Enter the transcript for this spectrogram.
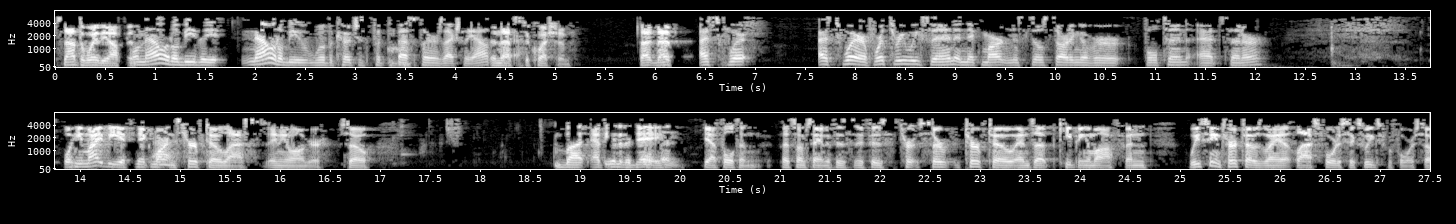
It's not the way the offense. Well, now it'll be the now it'll be will the coaches put the best players actually out there. and there? that's the question. That that's I swear, I swear, if we're three weeks in and Nick Martin is still starting over Fulton at center, well, he might be if Nick Martin's turf toe lasts any longer. So, but at the end of the day, Fulton. yeah, Fulton. That's what I'm saying. If his if his tur- sur- turf toe ends up keeping him off, and we've seen turf toes last four to six weeks before. So,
